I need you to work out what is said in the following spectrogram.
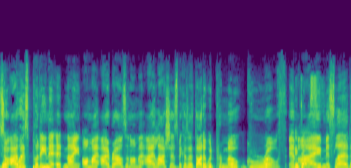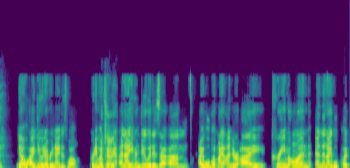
So yeah. I was putting it at night on my eyebrows and on my eyelashes because I thought it would promote growth. Am I misled? No, I do it every night as well pretty much okay. every, and I even do it as a um I will put my under eye cream on and then I will put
